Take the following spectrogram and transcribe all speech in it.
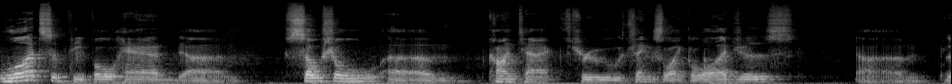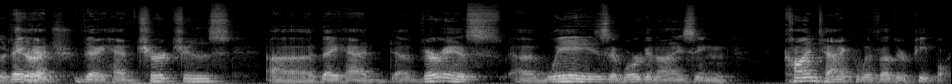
lots of people had um social um, contact through things like lodges. Um, The they church. Had, they had churches. Uh, they had uh, various uh, ways of organizing contact with other people.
